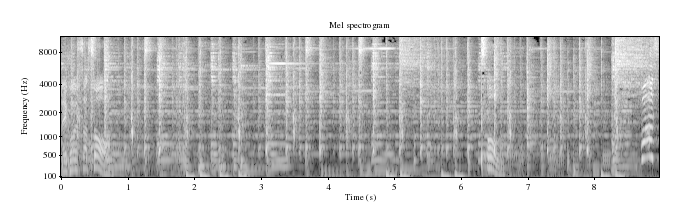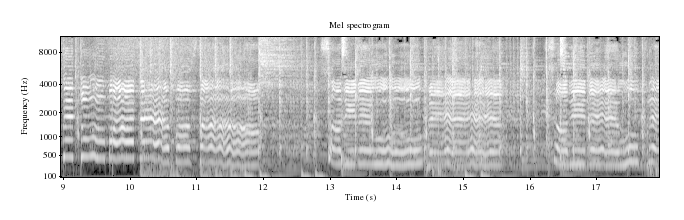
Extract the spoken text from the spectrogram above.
Nego sta sto Oh. Você toma devasta Sarine upre Sarine upre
